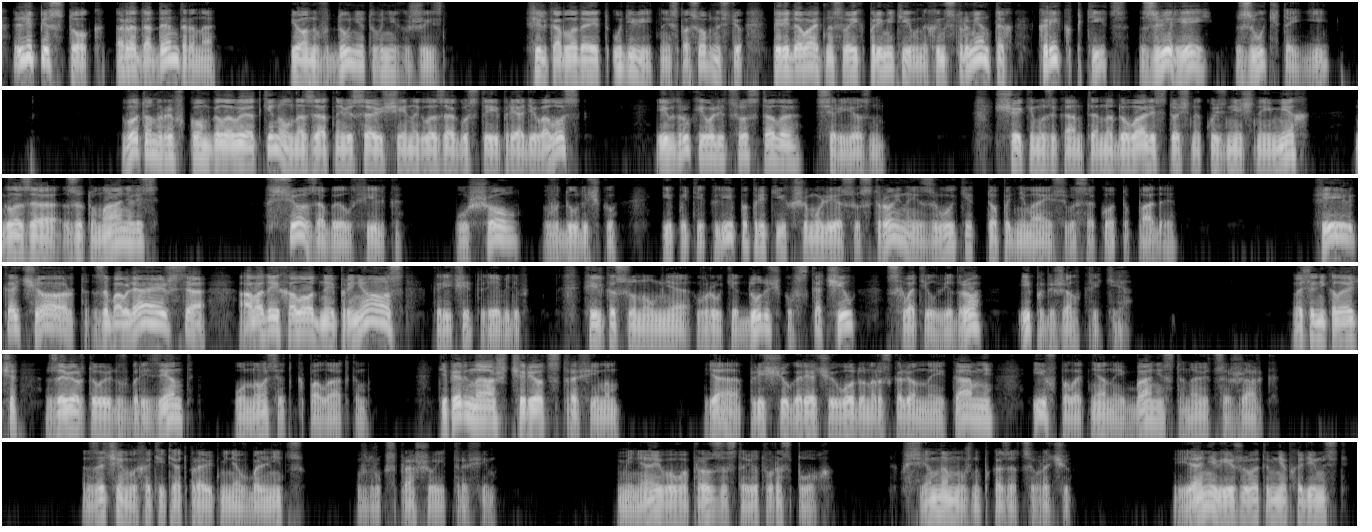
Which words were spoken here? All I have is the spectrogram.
лепесток рододендрона, и он вдунет в них жизнь. Филька обладает удивительной способностью передавать на своих примитивных инструментах крик птиц, зверей, звуки тайги. Вот он рывком головы откинул назад нависающие на глаза густые пряди волос, и вдруг его лицо стало серьезным. Щеки музыканта надувались, точно кузнечный мех, глаза затуманились. Все забыл Филька. Ушел в дудочку — и потекли по притихшему лесу стройные звуки, то поднимаясь высоко, то падая. — Филька, черт, забавляешься, а воды холодной принес! — кричит Лебедев. Филька сунул мне в руки дудочку, вскочил, схватил ведро и побежал к реке. Василия Николаевича завертывают в брезент, уносят к палаткам. Теперь наш черед с Трофимом. Я плещу горячую воду на раскаленные камни, и в полотняной бане становится жарко. — Зачем вы хотите отправить меня в больницу? — вдруг спрашивает Трофим. Меня его вопрос застает врасплох. Всем нам нужно показаться врачу. Я не вижу в этом необходимости.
